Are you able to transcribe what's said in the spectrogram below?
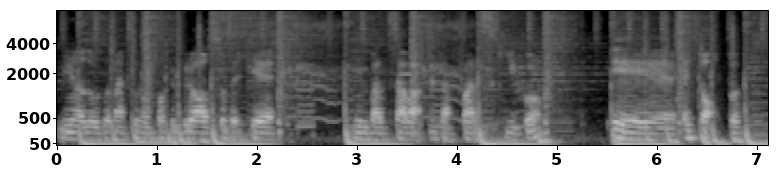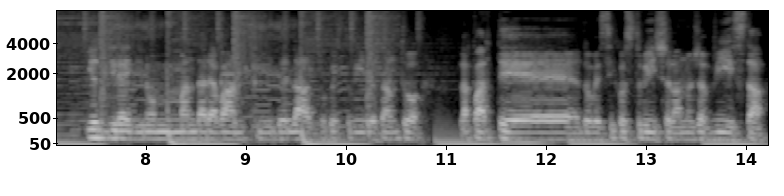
Lì ho dovuto mettere un po' più grosso perché mi imbalzava da far schifo. E è top. Io direi di non mandare avanti dell'altro questo video, tanto la parte dove si costruisce l'hanno già vista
